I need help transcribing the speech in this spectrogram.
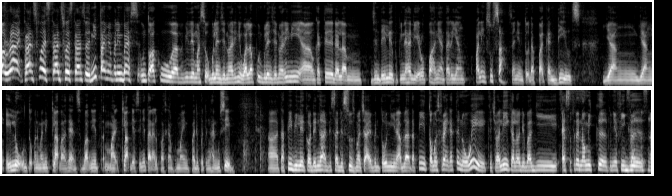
Alright, transfers, transfers, transfer. Ni time yang paling best untuk aku uh, bila masuk bulan Januari ni. Walaupun bulan Januari ni, uh, orang kata dalam jendela perpindahan di Eropah ni antara yang paling susah sebenarnya untuk dapatkan deals yang yang elok untuk mana-mana klub lah kan. Sebabnya klub biasanya tak nak lepaskan pemain pada pertengahan musim. Uh, tapi bila kau dengar desas-desus macam Ivan Tony nak belah tapi Thomas Frank kata no way kecuali kalau dia bagi astronomical punya figure 116.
